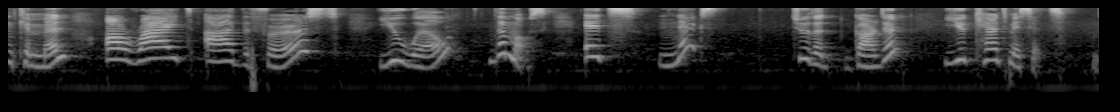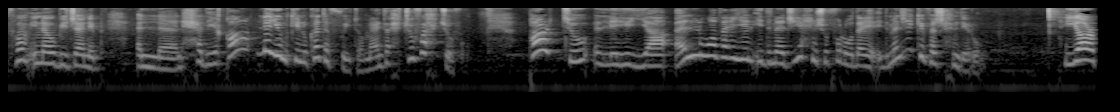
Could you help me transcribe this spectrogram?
نكمل. Alright at the first. You will the mosque it's next to the garden. You can't miss it. مفهوم؟ إنه بجانب الحديقة لا يمكنك تفويته. معناتها حتشوفوا حتشوفوا. part 2 اللي هي الوضعية الإدماجية. حنشوفوا الوضعية الإدماجية كيفاش حنديروا your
